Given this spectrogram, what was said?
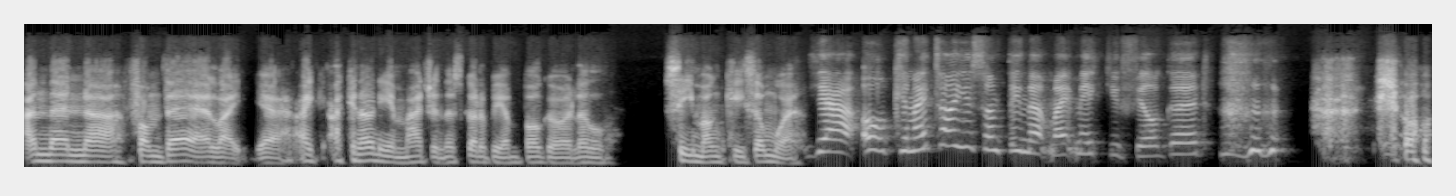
and then uh, from there, like, yeah, I, I can only imagine there's got to be a bug or a little sea monkey somewhere. Yeah. Oh, can I tell you something that might make you feel good? sure.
